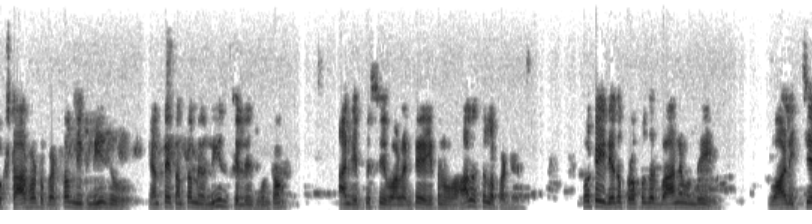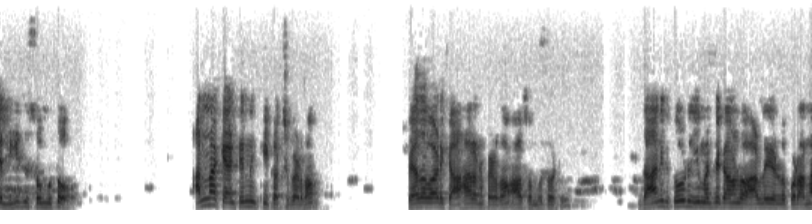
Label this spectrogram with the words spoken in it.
ఒక స్టార్ హోటల్ పెడతాం మీకు లీజు ఎంతైతే అంత మేము లీజు చెల్లించుకుంటాం అని చెప్పేసి వాళ్ళంటే ఇతను ఆలోచనలో పడ్డాడు. ఓకే ఇదేదో ప్రపోజల్ బాగానే ఉంది వాళ్ళు ఇచ్చే లీజు సొమ్ముతో అన్న క్యాంటీన్కి ఖర్చు పెడదాం పేదవాడికి ఆహారాన్ని పెడదాం ఆ సొమ్ముతోటి. దానికి తోడు ఈ మధ్య కాలంలో ఆళ్ళ ఏళ్ళు కూడా అన్న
